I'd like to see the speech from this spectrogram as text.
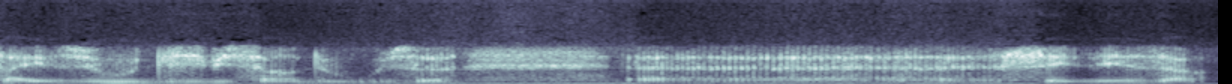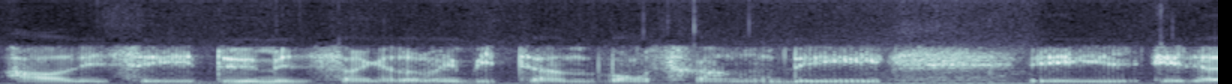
16 août 1812. c'est les Hall et c'est 2100 288 hommes vont se rendre. Et, là,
